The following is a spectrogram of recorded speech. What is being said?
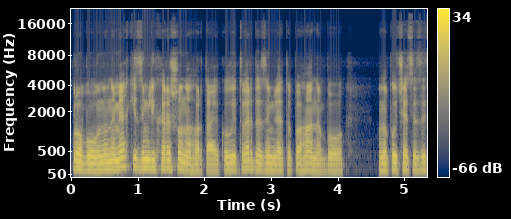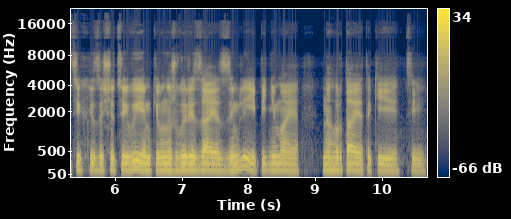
Пробував, воно на м'якій землі хорошо нагортає. Коли тверда земля, то погано, бо Воно, виходить, за, цих, за що цієї виємки, воно ж вирізає з землі і піднімає, нагортає такі ці.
